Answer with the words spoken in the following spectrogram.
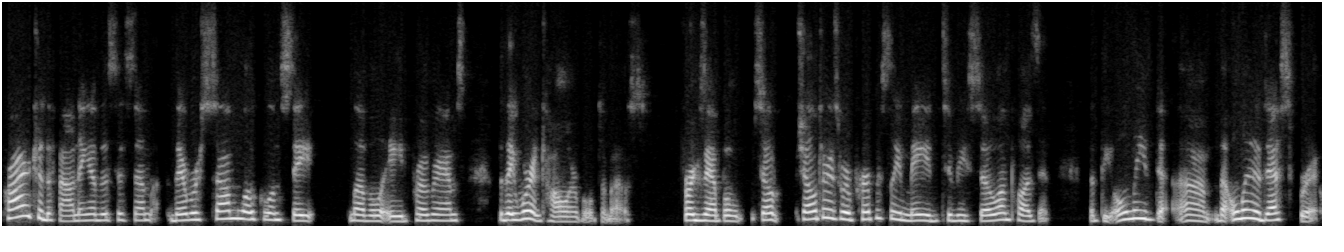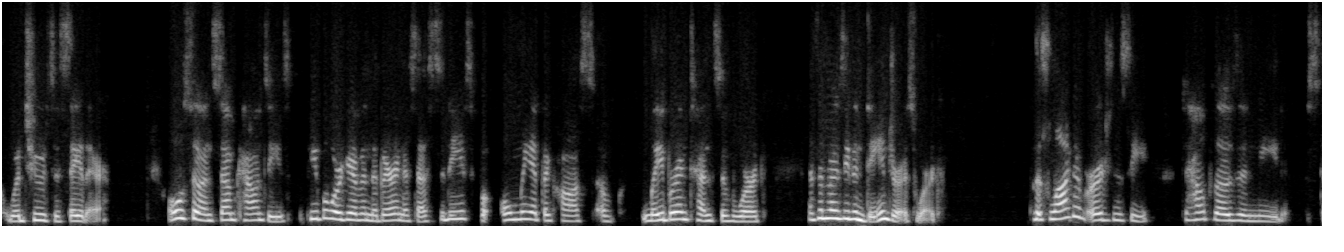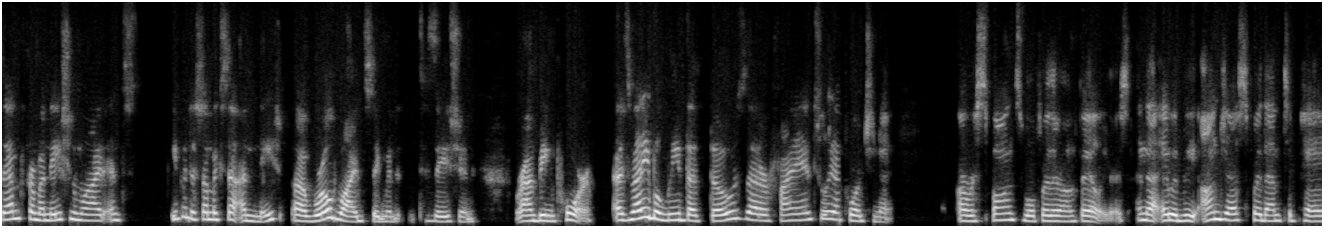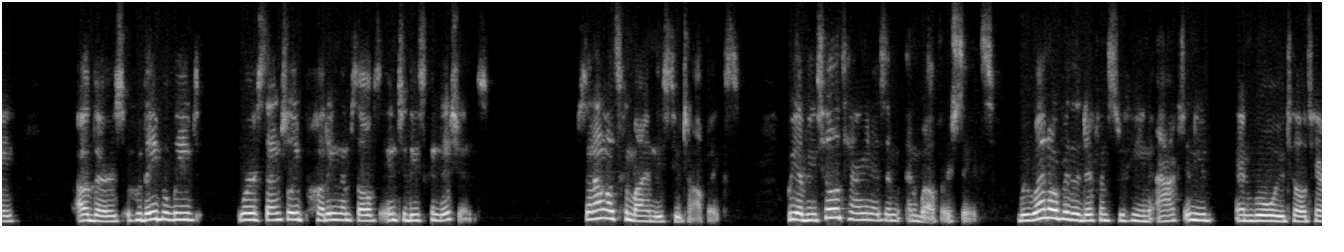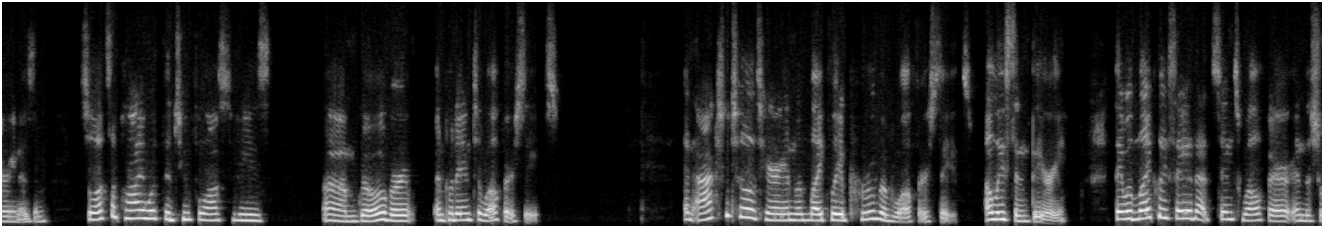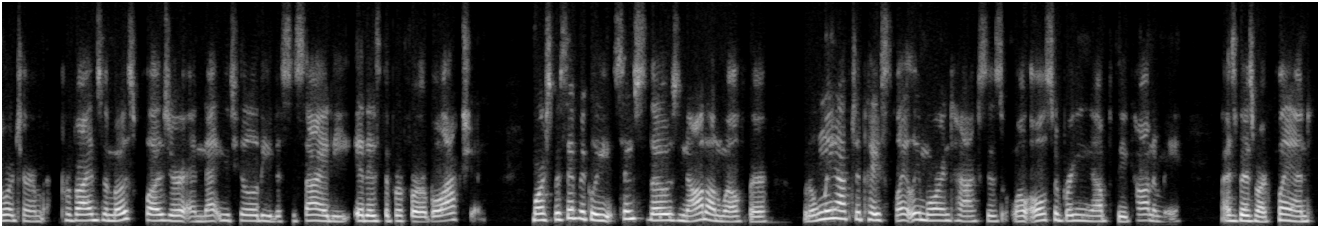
Prior to the founding of the system, there were some local and state level aid programs, but they weren't tolerable to most. For example, so shelters were purposely made to be so unpleasant that the only um, that only the desperate would choose to stay there. Also, in some counties, people were given the bare necessities, but only at the cost of labor-intensive work and sometimes even dangerous work. This lack of urgency to help those in need stemmed from a nationwide and even to some extent a nation, worldwide stigmatization around being poor, as many believe that those that are financially unfortunate are responsible for their own failures, and that it would be unjust for them to pay others who they believed were essentially putting themselves into these conditions. So now let's combine these two topics. We have utilitarianism and welfare states. We went over the difference between act and, and rule utilitarianism. So let's apply what the two philosophies um, go over and put it into welfare states. An act utilitarian would likely approve of welfare states, at least in theory. They would likely say that since welfare in the short term provides the most pleasure and net utility to society, it is the preferable action. More specifically, since those not on welfare would only have to pay slightly more in taxes while also bringing up the economy, as Bismarck planned,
